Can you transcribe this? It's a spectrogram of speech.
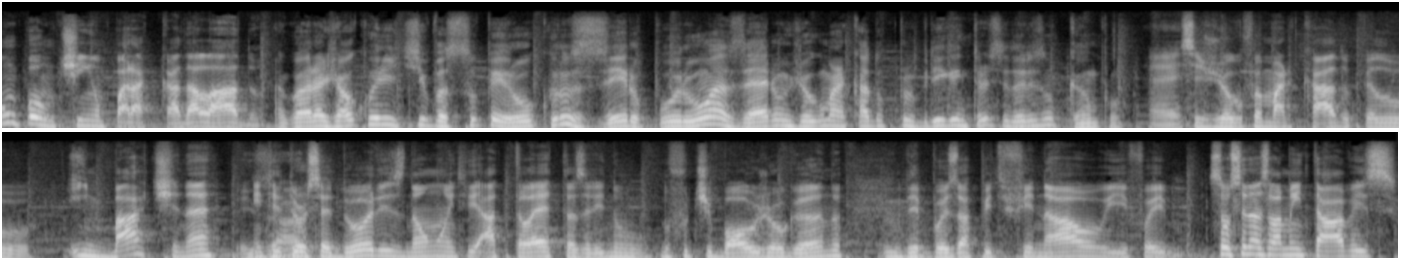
um pontinho para cada lado. Agora já o Curitiba superou o Cruzeiro por 1 a 0 um jogo marcado por briga em torcedores no campo. É, esse jogo foi marcado pelo embate, né? Entre Exato. torcedores, não entre atletas ali no, no futebol jogando, Uhum. depois do apito final e foi... São cenas lamentáveis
